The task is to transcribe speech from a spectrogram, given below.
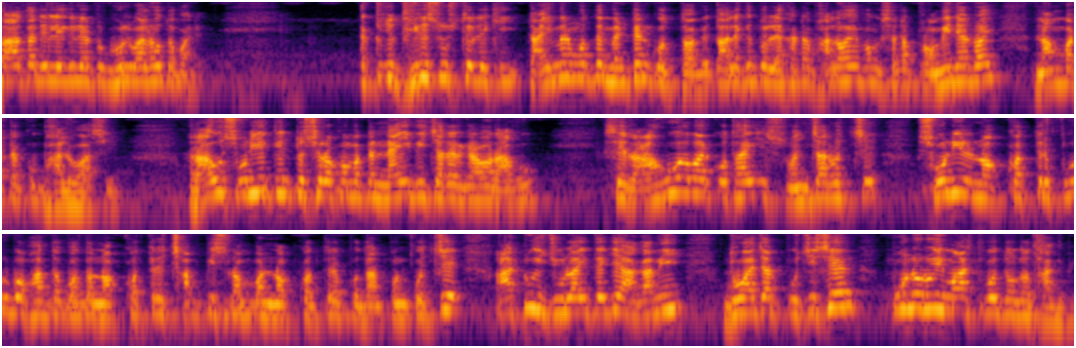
তাড়াতাড়ি লিখলে একটু ভুলভাল হতে পারে। একটু যদি ধীরে সুস্থে লিখি টাইমের মধ্যে মেনটেন করতে হবে, তাহলে কিন্তু লেখাটা ভালো হয় এবং সেটা প্রমিনেন্ট হয় নাম্বারটা খুব ভালো আসে। রাহু শনিয়ে কিন্তু সেরকম একটা ন্যায় বিচারের গ্রহ রাহু। সে রাহু আবার কোথায়? সঞ্চার হচ্ছে। শনির নক্ষত্রে, পূর্ব ভাদ্রপদ নক্ষত্রে, ছাব্বিশ নম্বর নক্ষত্রে পদার্পণ করছে। আটই জুলাই থেকে আগামী দু হাজার পঁচিশের পনেরোই মার্চ পর্যন্ত থাকবে।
